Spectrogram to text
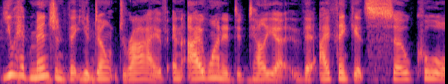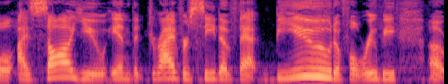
you had mentioned that you don't drive, and I wanted to tell you that I think it's so cool. I saw you in the driver's seat of that beautiful ruby, uh,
